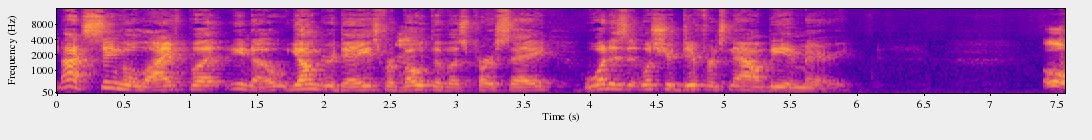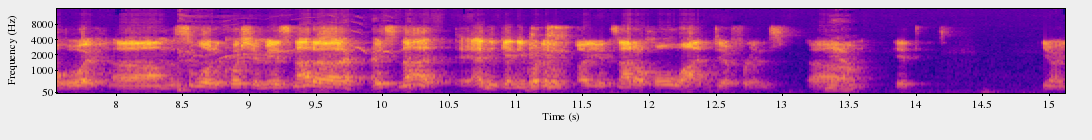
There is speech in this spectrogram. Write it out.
not single life, but you know, younger days for both of us per se. What is it? What's your difference now being married? Oh boy, um, that's a loaded question. I mean, it's not a, it's not. I think anybody will tell you it's not a whole lot different. Um, yeah. It, you know,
